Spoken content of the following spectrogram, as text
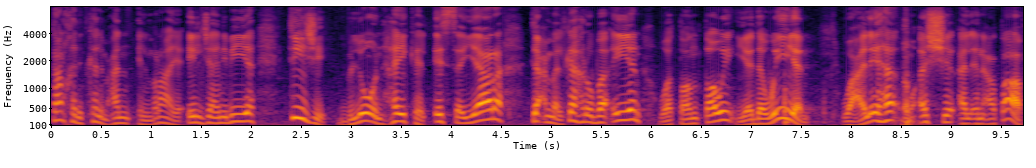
تعالوا خلينا نتكلم عن المراية الجانبية. تيجي بلون هيكل السيارة تعمل كهربائيا وتنطوي يدويا وعليها مؤشر الانعطاف.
